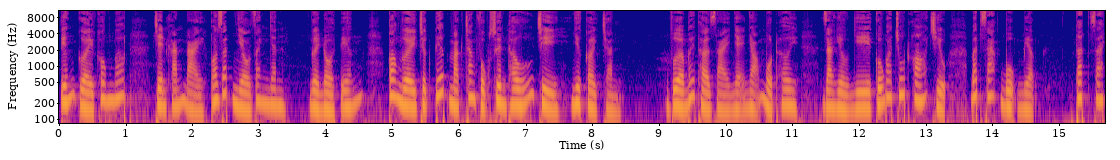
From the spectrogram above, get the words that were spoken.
tiếng cười không ngớt. Trên khán đài có rất nhiều danh nhân, người nổi tiếng. Có người trực tiếp mặc trang phục xuyên thấu chỉ như cởi trần. Vừa mới thở dài nhẹ nhõm một hơi, Giang Hiểu Nhi cũng có chút khó chịu, bất giác bụng miệng. Tất sách,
